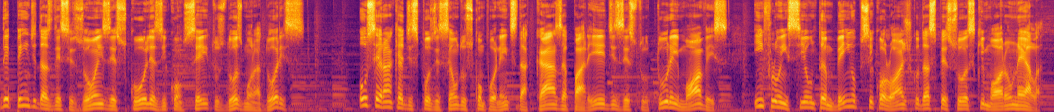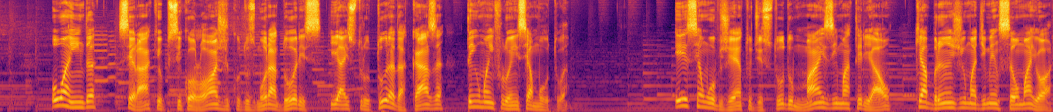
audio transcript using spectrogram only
depende das decisões, escolhas e conceitos dos moradores? Ou será que a disposição dos componentes da casa, paredes, estrutura e móveis influenciam também o psicológico das pessoas que moram nela? Ou ainda, será que o psicológico dos moradores e a estrutura da casa têm uma influência mútua? Esse é um objeto de estudo mais imaterial que abrange uma dimensão maior,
